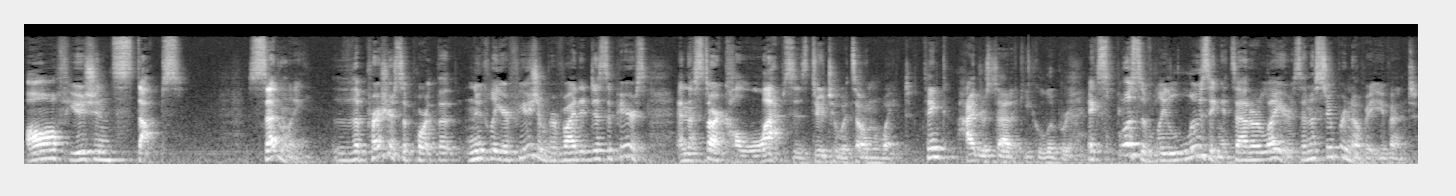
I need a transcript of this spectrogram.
all fusion stops. Suddenly, the pressure support that nuclear fusion provided disappears, and the star collapses due to its own weight, Think hydrostatic equilibrium. explosively losing its outer layers in a supernova event.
